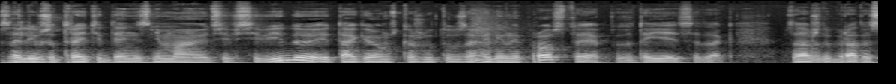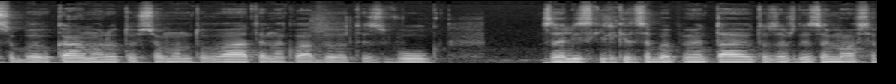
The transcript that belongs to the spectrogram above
Взагалі вже третій день знімаю ці всі відео, і так я вам скажу, то взагалі не просто, як здається, так завжди брати з собою камеру, то все монтувати, накладувати звук. Взагалі, скільки себе пам'ятаю, то завжди займався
